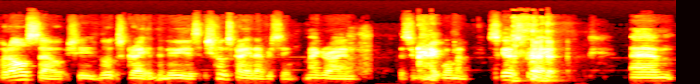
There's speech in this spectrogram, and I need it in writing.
But also, she looks great in the New Year's. She looks great in every scene. Meg Ryan is a great woman. Skirt's great. um,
